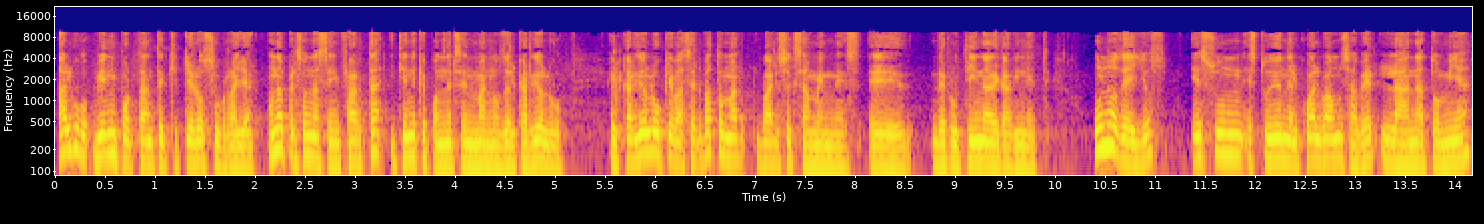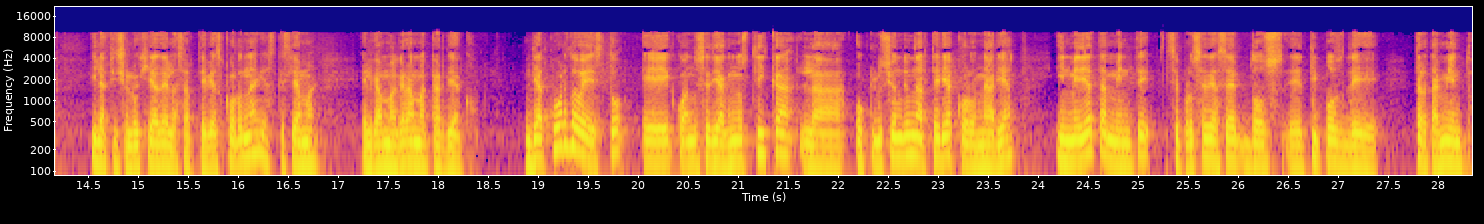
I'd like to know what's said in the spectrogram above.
Algo bien importante que quiero subrayar. Una persona se infarta y tiene que ponerse en manos del cardiólogo. El cardiólogo que va a hacer va a tomar varios exámenes eh, de rutina de gabinete. Uno de ellos es un estudio en el cual vamos a ver la anatomía y la fisiología de las arterias coronarias, que se llama el gamagrama cardíaco. De acuerdo a esto, eh, cuando se diagnostica la oclusión de una arteria coronaria, inmediatamente se procede a hacer dos eh, tipos de tratamiento.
